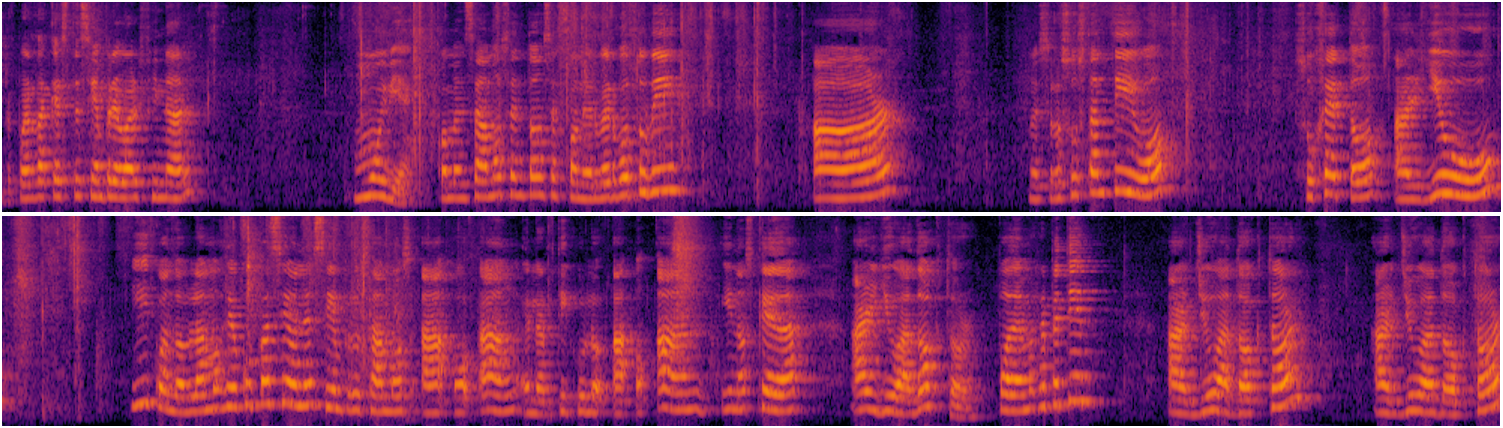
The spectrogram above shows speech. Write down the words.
Recuerda que este siempre va al final. Muy bien. Comenzamos entonces con el verbo to be. Are. Nuestro sustantivo. Sujeto. Are you. Y cuando hablamos de ocupaciones siempre usamos a o an, el artículo a o an, y nos queda Are you a doctor? Podemos repetir. Are you a doctor? Are you a doctor?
